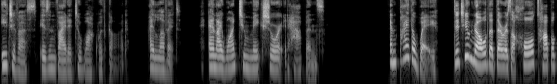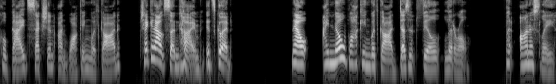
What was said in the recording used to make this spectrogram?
Each of us is invited to walk with God. I love it, and I want to make sure it happens. And by the way, did you know that there is a whole topical guide section on walking with God? Check it out sometime. It's good. Now, I know walking with God doesn't feel literal, but honestly,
